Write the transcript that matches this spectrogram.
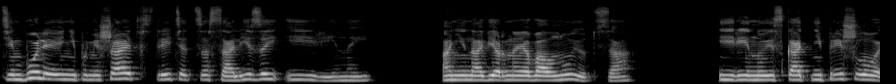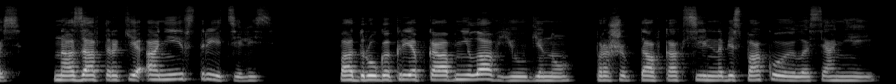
Тем более не помешает встретиться с Ализой и Ириной. Они, наверное, волнуются. Ирину искать не пришлось. На завтраке они и встретились. Подруга крепко обняла Вьюгину, прошептав, как сильно беспокоилась о ней.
